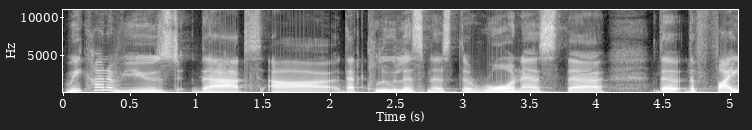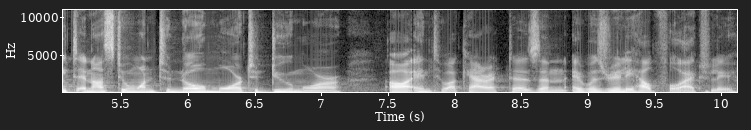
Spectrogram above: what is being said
we kind of used that uh, that cluelessness, the rawness, the, the the fight in us to want to know more, to do more uh, into our characters, and it was really helpful actually.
